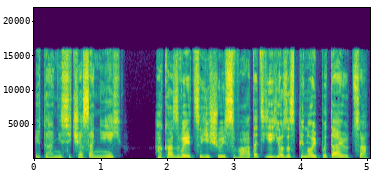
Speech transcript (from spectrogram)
«Это они сейчас о ней? Оказывается, еще и сватать ее за спиной пытаются.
